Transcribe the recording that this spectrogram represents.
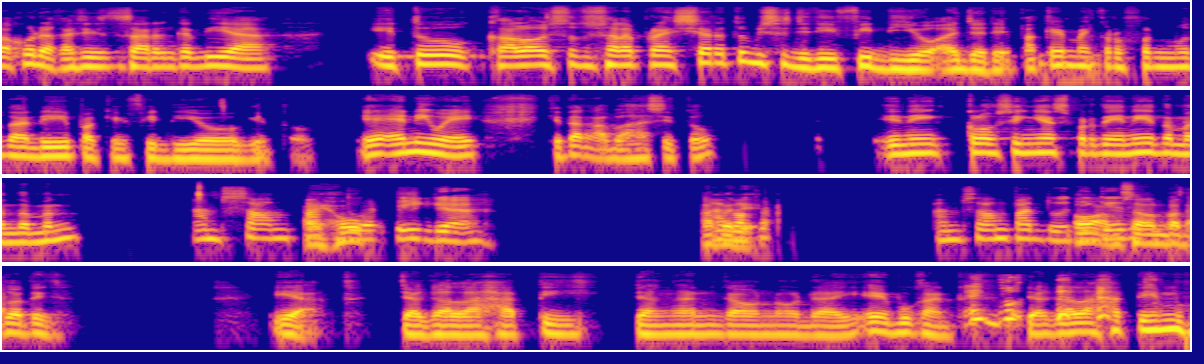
aku udah kasih saran ke dia. Itu kalau misalnya pressure itu bisa jadi video aja deh. Pakai mikrofonmu tadi, pakai video gitu. Ya anyway, kita nggak bahas itu. Ini closingnya seperti ini teman-teman. Amsal 423. Apa, apa deh? Amsal 423. Oh, Amsal 423. Iya, jagalah hati, jangan kau nodai. Eh bukan, eh, bu jagalah hatimu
